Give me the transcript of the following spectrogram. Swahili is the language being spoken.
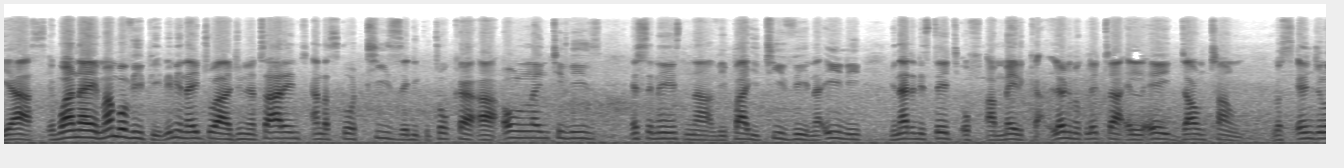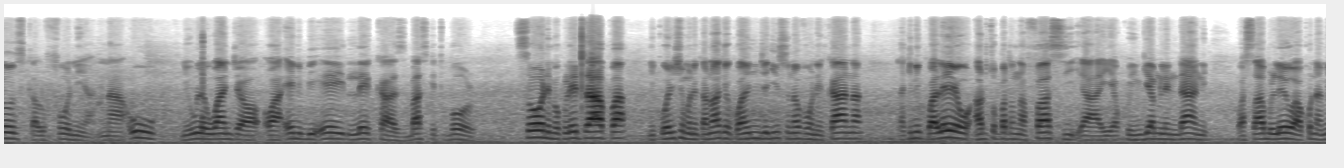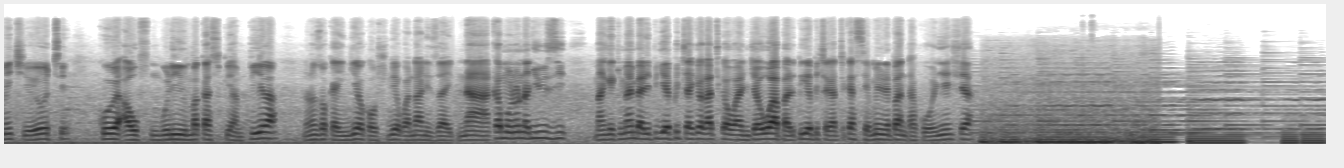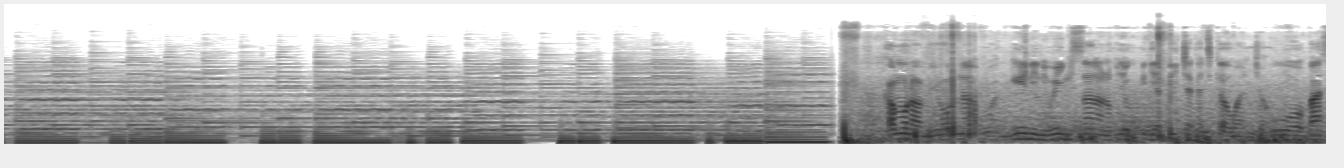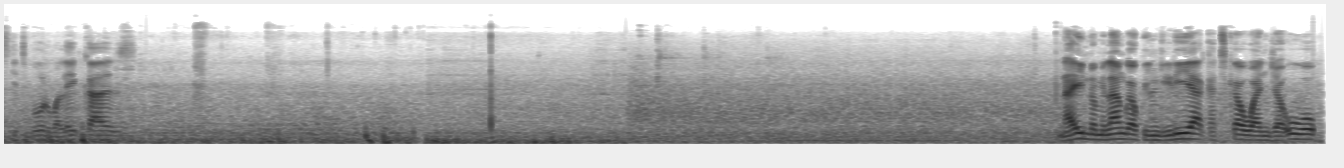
Yes, e bwana e, mambo vipi? Mimi naitwa Junior Talent underscore TZ kutoka uh, online TVs, SNS na Vipaji TV na hii ni United States of America. Leo nimekuleta LA downtown Los Angeles, California na huu ni ule uwanja wa, NBA Lakers basketball. So nimekuleta hapa ni kuonyesha muonekano wake kwa nje jinsi unavyoonekana, lakini kwa leo hatutopata nafasi ya, ya kuingia mle ndani kwa sababu leo hakuna mechi yoyote kwa hiyo haufunguliwi mpaka siku ya mpira, na unaweza ukaingia ukaushuhudia kwa ndani zaidi. Na kama unaona juzi Mange Kimambi alipiga picha akiwa katika uwanja huu hapa, alipiga picha katika sehemu ile hapa, nitakuonyesha. Kama unavyoona wageni ni wengi sana wanakuja kupiga picha katika uwanja huo basketball wa Lakers. Na hii ndo milango ya kuingilia katika uwanja huo.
